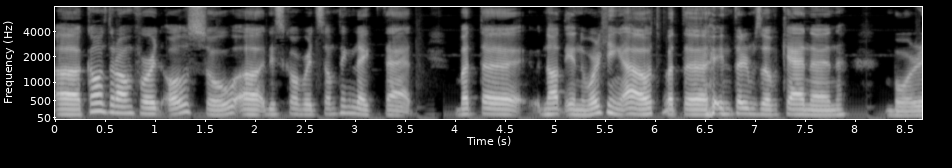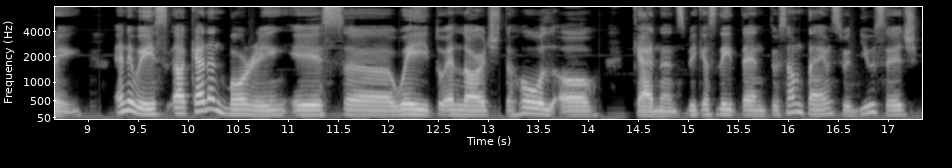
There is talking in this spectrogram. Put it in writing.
Uh, Count Rumford also uh, discovered something like that but uh, not in working out, but uh, in terms of cannon boring. Anyways, uh, cannon boring is a way to enlarge the hole of cannons because they tend to sometimes with usage,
